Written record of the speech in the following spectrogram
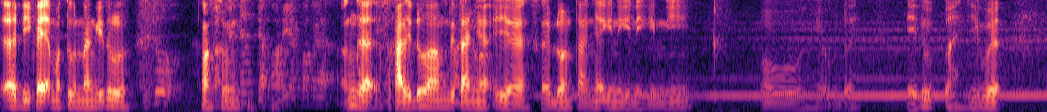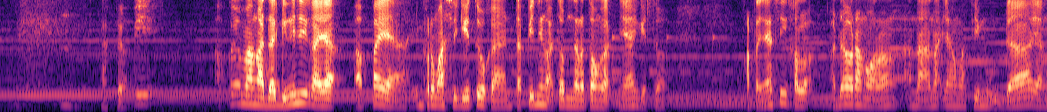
eh, di kayak metunang gitu loh. gitu. itu langsung. setiap hari apa kayak Enggak, sekali doang ditanya. Iya, sekali doang tanya gini gini gini. Oh, ya udah. Ya itu anjing gue takut. tapi aku emang ada gini sih kayak apa ya informasi gitu kan tapi ini nggak tahu benar atau enggaknya gitu katanya sih kalau ada orang-orang anak-anak yang mati muda yang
